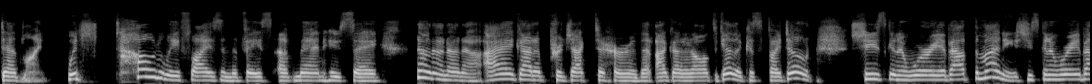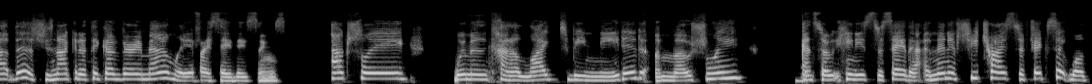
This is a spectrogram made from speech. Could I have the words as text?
deadline which totally flies in the face of men who say, no, no, no, no, I got to project to her that I got it all together. Because if I don't, she's going to worry about the money. She's going to worry about this. She's not going to think I'm very manly if I say these things. Actually, women kind of like to be needed emotionally. And so he needs to say that. And then if she tries to fix it, well,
